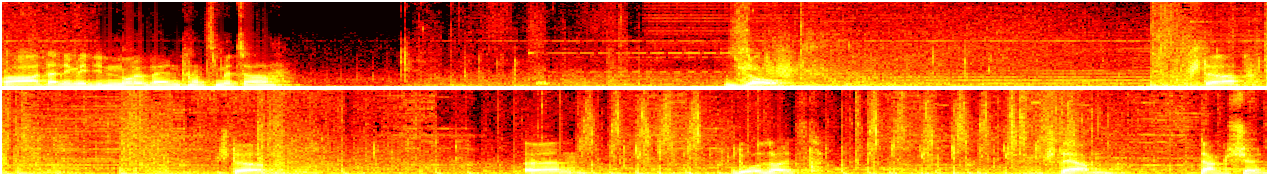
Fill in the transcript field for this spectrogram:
Ah, dann nehmen wir die Nullwellentransmitter. So. Stirb. Stirb. Ähm, du sollst sterben. Dankeschön.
